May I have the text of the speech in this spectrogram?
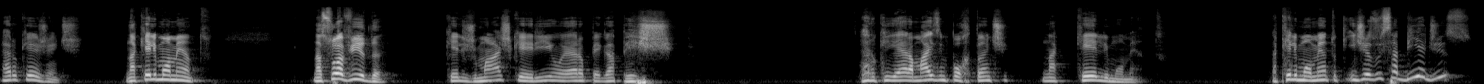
era o que, gente? Naquele momento, na sua vida, que eles mais queriam era pegar peixe. Era o que era mais importante naquele momento. Naquele momento, e Jesus sabia disso.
